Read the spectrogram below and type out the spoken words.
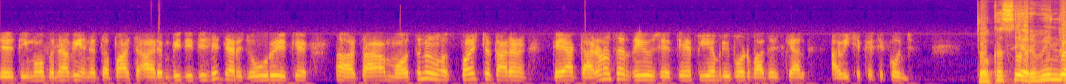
જે ટીમો બનાવી અને તપાસ આરંભી દીધી છે. ત્યારે જોવું રહ્યું કે મોતનું સ્પષ્ટ કારણ કયા કારણોસર થયું છે તે પીએમ રિપોર્ટ બાદ જ ખ્યાલ આવી શકે છે. કુંજ. ચોક્કસથી અરવિંદ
